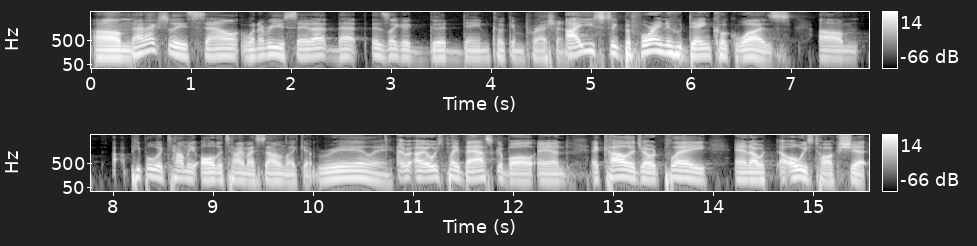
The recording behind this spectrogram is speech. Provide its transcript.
Um, That actually sound. Whenever you say that, that is like a good Dane Cook impression. I used to before I knew who Dane Cook was. Um, people would tell me all the time I sound like him. really. I, I always play basketball, and at college I would play, and I would I always talk shit.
